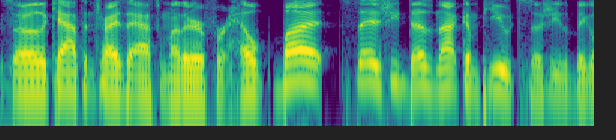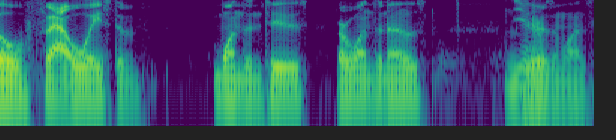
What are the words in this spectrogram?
So the captain tries to ask Mother for help, but says she does not compute. So she's a big old fat waste of ones and twos or ones and O's, yeah. zeros and ones.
